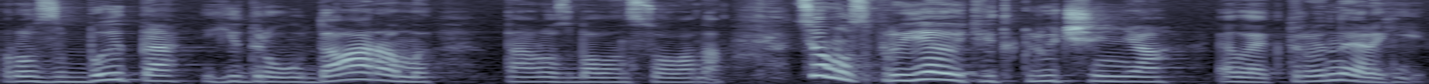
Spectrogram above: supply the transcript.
розбита гідроударами та розбалансована. Цьому сприяють відключення електроенергії.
